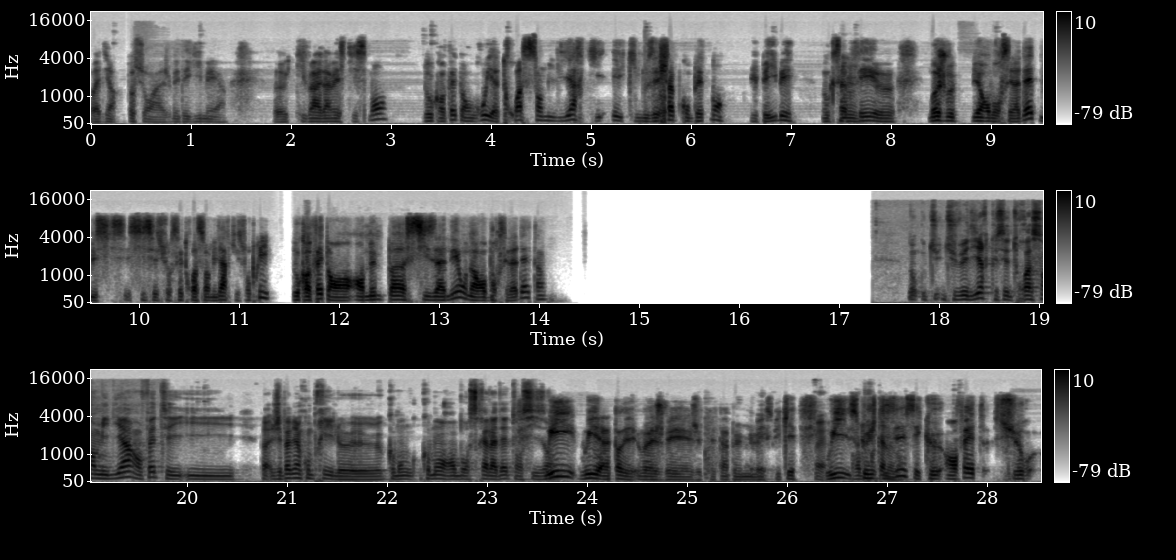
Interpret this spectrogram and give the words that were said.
on va dire. Attention, hein, je mets des guillemets, hein, qui va à l'investissement. Donc en fait, en gros, il y a 300 milliards qui, qui nous échappent complètement du PIB. Donc ça hmm. fait, euh, moi je veux bien rembourser la dette, mais si, c'est sur ces 300 milliards qui sont pris. Donc en fait, en, même pas six années, on a remboursé la dette. Hein. Donc tu, veux dire que ces 300 milliards, en fait, j'ai pas bien compris le comment comment on rembourserait la dette en 6 ans. Oui, oui, attendez, je vais je vais peut-être un peu mieux m'expliquer. oui, ce que je disais, c'est que en fait, sur,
